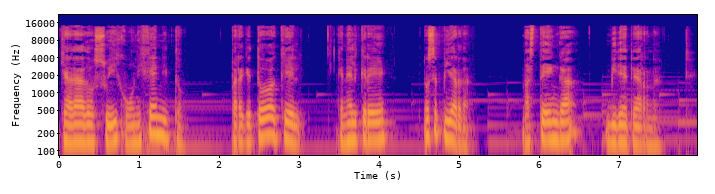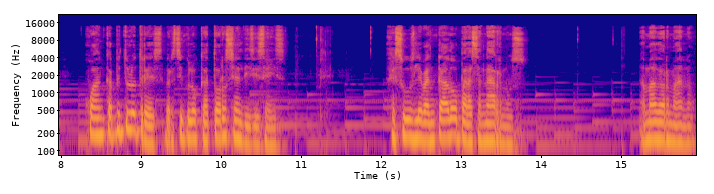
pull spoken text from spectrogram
que ha dado su Hijo unigénito, para que todo aquel que en él cree no se pierda, mas tenga vida eterna. Juan capítulo 3, versículo 14 al 16. Jesús levantado para sanarnos. Amado hermano,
